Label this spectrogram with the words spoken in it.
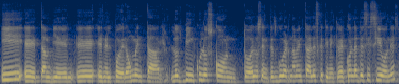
y eh, también eh, en el poder aumentar los vínculos con todos los entes gubernamentales que tienen que ver con las decisiones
